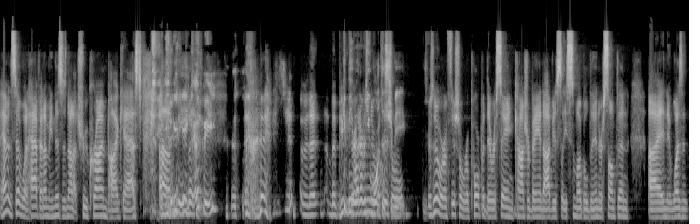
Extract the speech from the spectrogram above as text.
They haven't said what happened. I mean, this is not a true crime podcast. Um, it but- could be. that, but It could be whatever there's you no want this to official- be. There's no official report, but they were saying contraband obviously smuggled in or something, uh, and it wasn't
